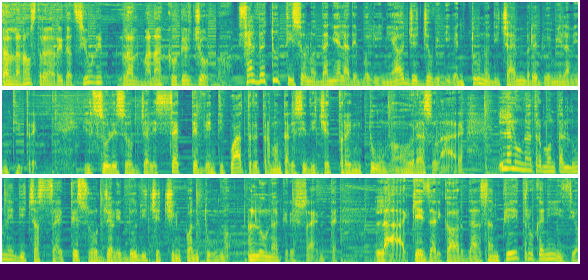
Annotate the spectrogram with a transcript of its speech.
Dalla nostra redazione, l'almanacco del giorno. Salve a tutti, sono Daniela De Bolini e oggi è giovedì 21 dicembre 2023. Il sole sorge alle 7.24 e tramonta alle 16.31, ora solare. La luna tramonta alle 1.17 e sorge alle 12.51, luna crescente. La chiesa ricorda San Pietro Canisio,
